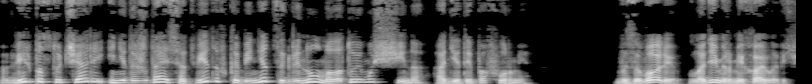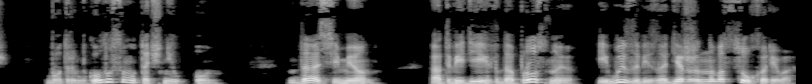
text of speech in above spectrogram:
В дверь постучали, и, не дожидаясь ответа, в кабинет заглянул молодой мужчина, одетый по форме. «Вызывали, Владимир Михайлович?» — бодрым голосом уточнил он. «Да, Семен. Отведи их в допросную и вызови задержанного Сухарева.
